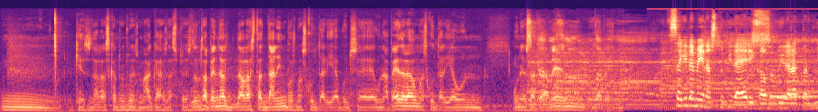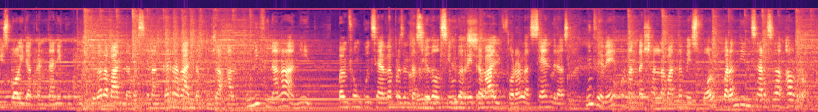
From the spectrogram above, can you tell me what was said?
mm, que és de les cançons més maques. Després, doncs, depèn de, de l'estat d'ànim, doncs m'escoltaria potser una pedra o m'escoltaria un, un és de teva ment, depèn. Seguidament, Estúpida Èrica, el liderat per Lluís Boira, cantant i compositor de la banda, va ser l'encarregat de posar el punt i final a la nit, van fer un concert de presentació del seu darrer treball, Fora les cendres, un CD on han deixat la banda més folk per endinsar-se al rock.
